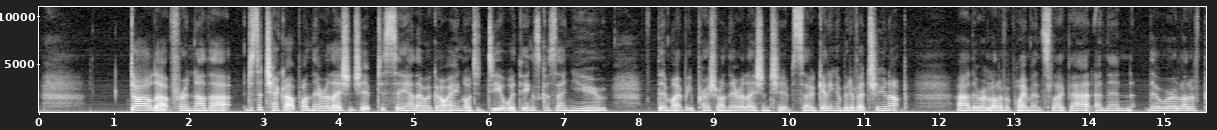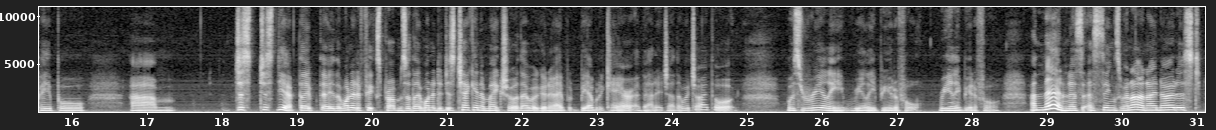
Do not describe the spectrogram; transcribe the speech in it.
dialed up for another, just a checkup on their relationship to see how they were going or to deal with things because they knew there might be pressure on their relationship. So getting a bit of a tune up. Uh, there were a lot of appointments like that. And then there were a lot of people. Um, just just yeah they, they they wanted to fix problems or they wanted to just check in and make sure they were going to able, be able to care about each other which i thought was really really beautiful really beautiful. And then as, as things went on i noticed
